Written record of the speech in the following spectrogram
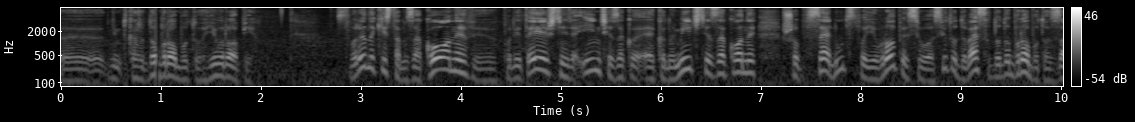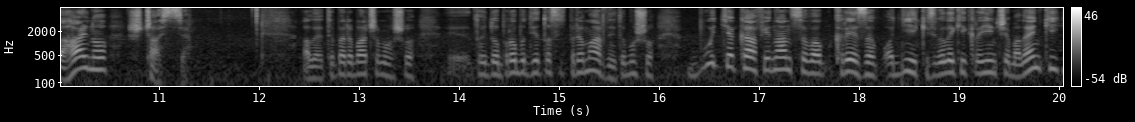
е, кажуть, добробуту в Європі, створили якісь там закони, е, політичні, та інші економічні закони, щоб все людство Європи, всього світу довести до добробуту, загального щастя. Але тепер бачимо, що е, той добробут є досить примарний, тому що будь-яка фінансова криза в одній якійсь великій країні чи маленькій,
